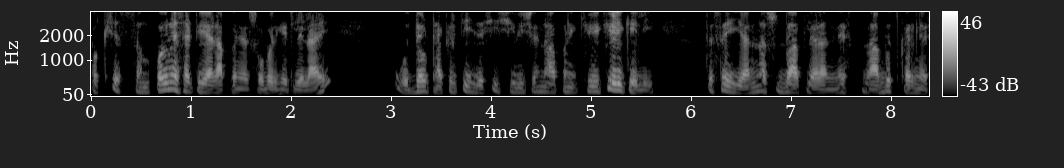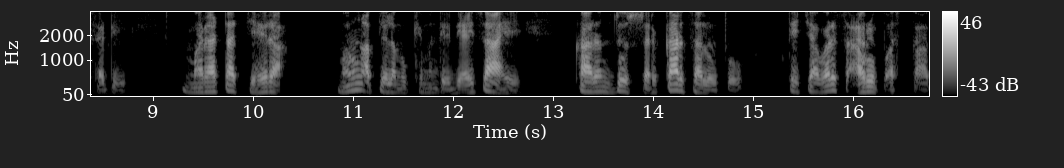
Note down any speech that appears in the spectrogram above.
पक्ष संपवण्यासाठी याला आपण यासोबत घेतलेला आहे. उद्धव ठाकरेची जशी शिवसेना आपण खिळखिळ केली तसं यांनासुद्धा आपल्याला नेस्त नाबूद करण्यासाठी मराठा चेहरा म्हणून आपल्याला मुख्यमंत्री द्यायचा आहे. कारण जो सरकार चालवतो त्याच्यावरच आरोप असतात.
